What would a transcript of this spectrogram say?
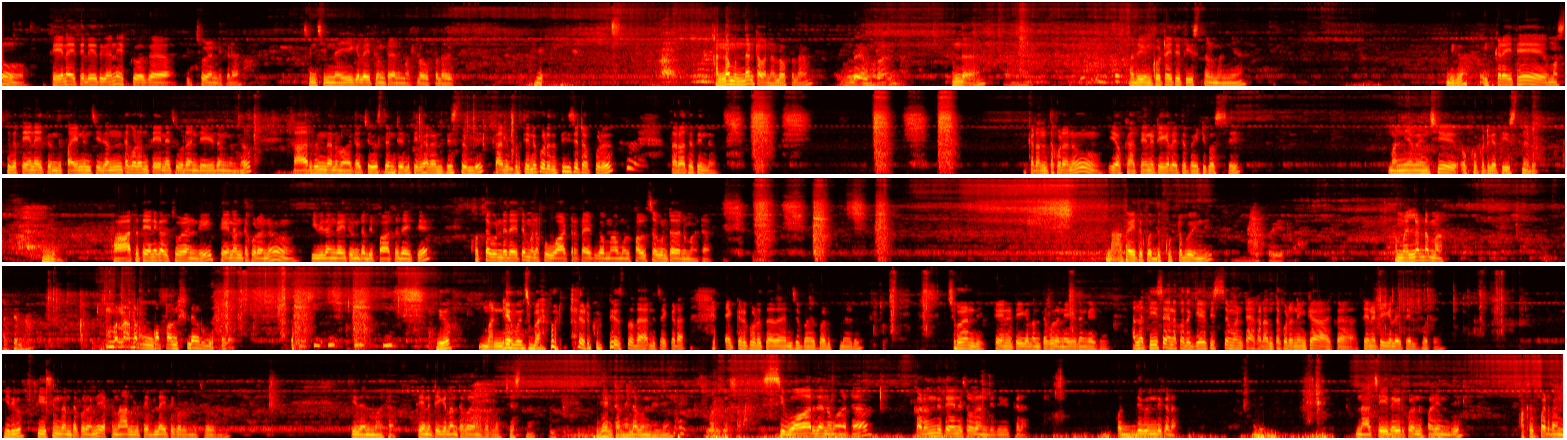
తేనె అయితే లేదు కానీ ఎక్కువగా ఇది చూడండి ఇక్కడ. చిన్న చిన్న ఈగలు అయితే ఉంటాయన్నమాట లోపల. అన్నం ఉందంటావన్న లోపల? ఉందా ఎవరా? ఉందా? అది ఇంకోటి అయితే తీస్తున్నాడు మన్య. ఇదిగో ఇక్కడైతే మస్తుగా తేనె అయితే ఉంది పైనుంచి ఇదంతా కూడా తేనె చూడండి ఏ విధంగా ఉందో. కారుతుంది అనమాట చూస్తుంటే తినాలనిపిస్తుంది. కానీ ఇప్పుడు తినకూడదు తీసేటప్పుడు. తర్వాత తిందాం. ఇక్కడంతా కూడాను ఈ యొక్క తేనెటీగలు అయితే బయటకు వస్తాయి మన్య మంచి ఒక్కొక్కటిగా తీస్తున్నాడు. పాత తేనె కదా చూడండి తేనె అంతా కూడాను ఈ విధంగా అయితే ఉంటుంది పాతది అయితే కొత్తగా ఉండేది అయితే మనకు వాటర్ టైప్గా మామూలు పల్సగా ఉంటుంది అనమాట నాకైతే కొద్దిగా కుట్టబోయింది. అమ్మ వెళ్ళండి అమ్మా అంతేనా మన గొప్ప విషయం ఇదిగో. మన్నే మంచి భయపడుతున్నాడు కుట్టేస్తుందా అనేసి ఎక్కడ ఎక్కడ కొడుతుందా అనేసి భయపడుతున్నాడు. చూడండి తేనెటీగలు అంతా కూడా ఏ విధంగా అయితే. అలా తీసాయన కొద్దిగా గేపిస్తామంటే అక్కడ అంతా కూడా ఇంకా తేనెటీగలు అయితే వెళ్ళిపోతాయి. ఇదిగో తీసిందంతా కూడా అక్కడ నాలుగు తెడ్లు అయితే కూడా ఉన్నాయి చూడండి. ఇదనమాట తేనెటీగలు అంతా కూడా ఇక్కడికి వచ్చేస్తున్నాయి. ఇదేంటన్న ఇలాగ ఉంది ఇది? శివార్ది అనమాట ఇక్కడ ఉంది తేనె చూడండి ఇది ఇక్కడ. కొద్దిగా ఉంది ఇక్కడ. నా చేయి దగ్గర కూడా పడింది. పక్కకు పెడదాం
